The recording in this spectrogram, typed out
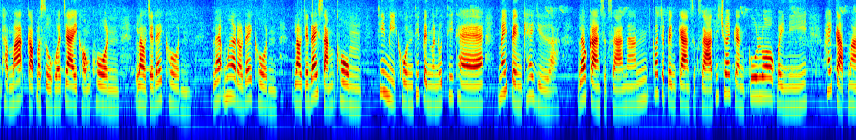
ำธรรมะกลับมาสู่หัวใจของคน เราจะได้คน และเมื่อเราได้คน เราจะได้สังคมที่มีคนที่เป็นมนุษย์ที่แท้ ไม่เป็นแค่เหยื่อ แล้วการศึกษานั้นก็จะเป็นการศึกษาที่ช่วยกันกู้โลกใบนี้ ให้กลับมา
